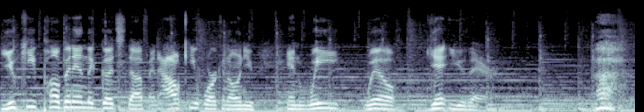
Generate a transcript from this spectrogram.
You keep pumping in the good stuff and I'll keep working on you and we will get you there. Ah.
